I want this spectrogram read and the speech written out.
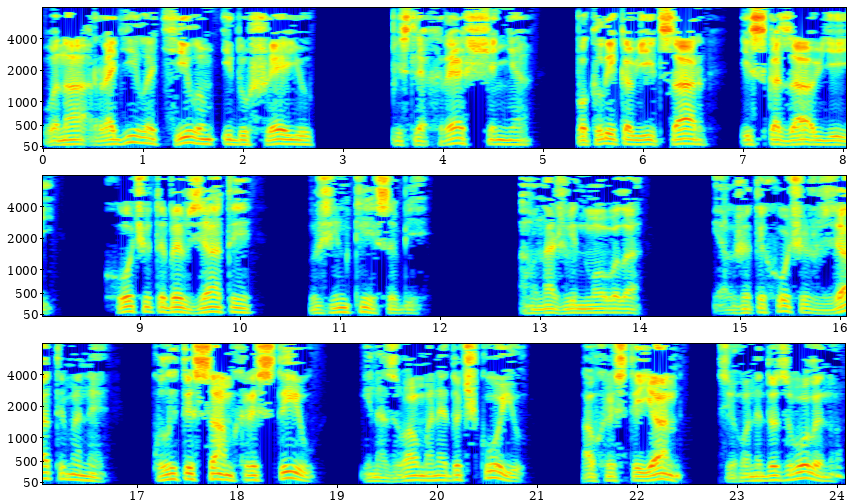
вона раділа тілом і душею. Після хрещення покликав їй цар і сказав їй Хочу тебе взяти в жінки собі. А вона ж відмовила Як же ти хочеш взяти мене, коли ти сам хрестив і назвав мене дочкою, а в християн цього не дозволено,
